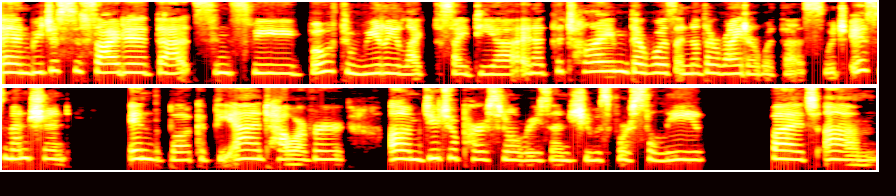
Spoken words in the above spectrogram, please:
and we just decided that since we both really liked this idea, and at the time there was another writer with us, which is mentioned in the book at the end. However, um, due to a personal reason, she was forced to leave. But um,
